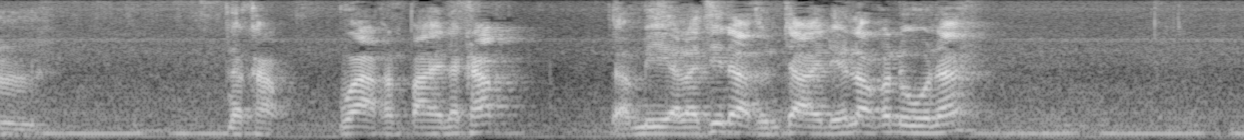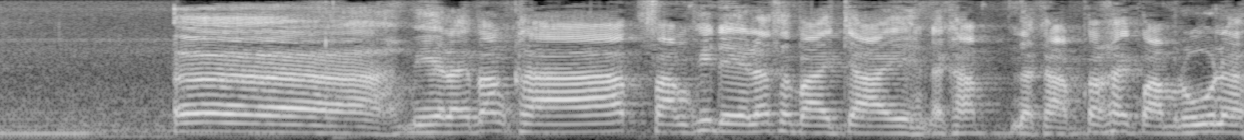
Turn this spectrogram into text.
ม นะครับ ว่ากันไปนะครับแต่มีอะไรที่น่าสนใจเดี๋ยวเราก็ดูนะ เออมีอะไรบ้างครับ ฟังพี่เดย์แล้วสบายใจนะครับนะครับ ก็ให้ความรู้นะ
